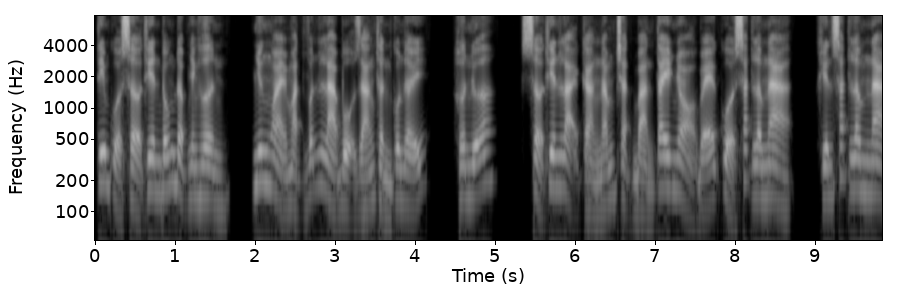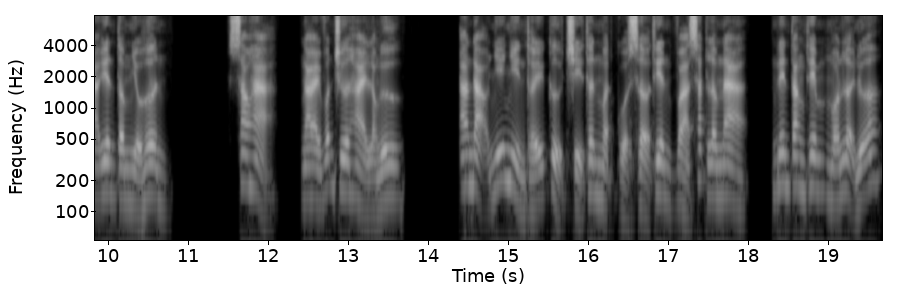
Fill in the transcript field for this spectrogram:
Tim của sở thiên bỗng đập nhanh hơn nhưng ngoài mặt vẫn là bộ dáng thần côn ấy. Hơn nữa sở thiên lại càng nắm chặt bàn tay nhỏ bé của sắt lâm na khiến sắt lâm na yên tâm nhiều hơn. Sao hả? Ngài vẫn chưa hài lòng ư? An đạo nhĩ nhìn thấy cử chỉ thân mật của sở thiên và sắt lâm na, nên tăng thêm món lợi nữa.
